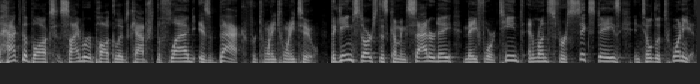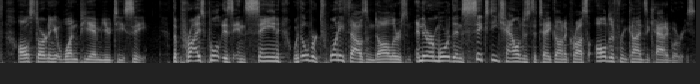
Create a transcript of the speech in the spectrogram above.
The Hack the Box Cyber Apocalypse Capture the Flag is back for 2022. The game starts this coming Saturday, May 14th, and runs for six days until the 20th, all starting at 1 p.m. UTC. The prize pool is insane with over $20,000, and there are more than 60 challenges to take on across all different kinds of categories.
